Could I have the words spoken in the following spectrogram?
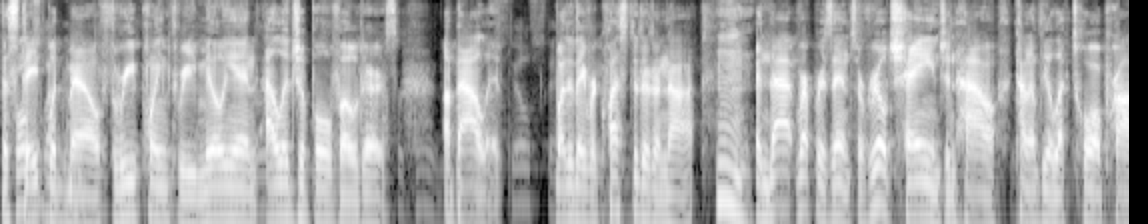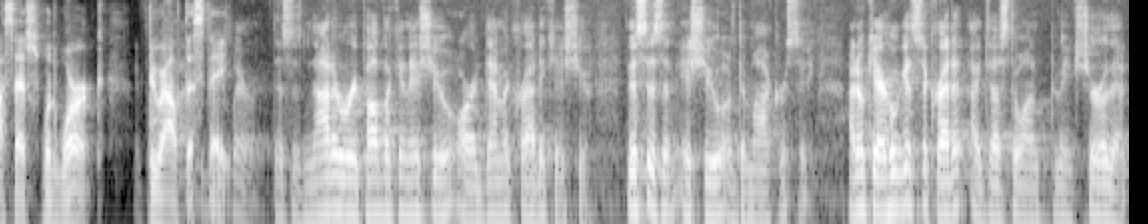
The state would mail 3.3 million eligible voters a ballot, whether they requested it or not. Hmm. And that represents a real change in how kind of the electoral process would work throughout the state. This is not a Republican issue or a Democratic issue. This is an issue of democracy. I don't care who gets the credit, I just want to make sure that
